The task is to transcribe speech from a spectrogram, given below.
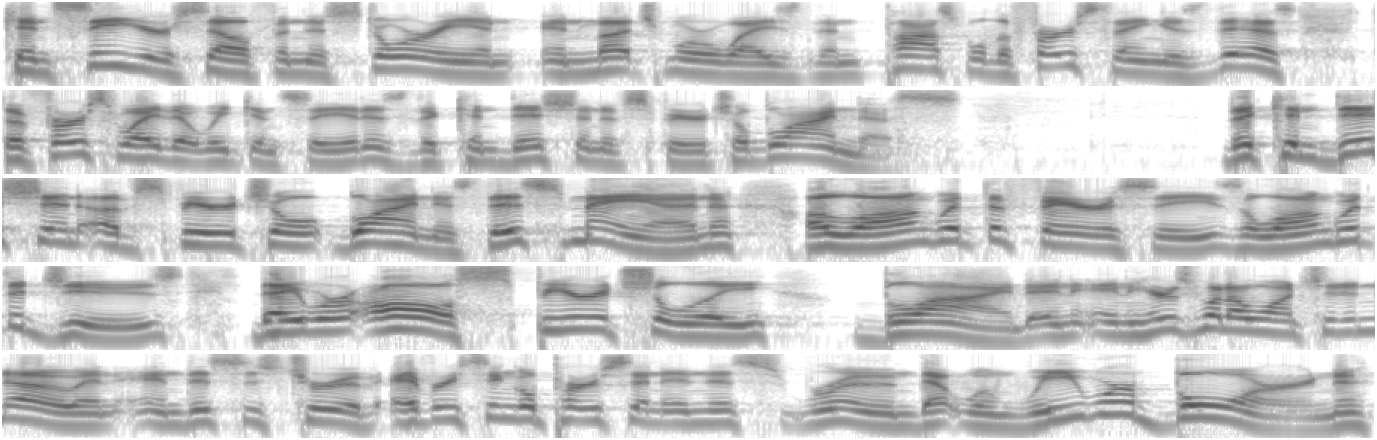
can see yourself in this story in, in much more ways than possible. The first thing is this the first way that we can see it is the condition of spiritual blindness. The condition of spiritual blindness. This man, along with the Pharisees, along with the Jews, they were all spiritually blind. And, and here's what I want you to know, and, and this is true of every single person in this room that when we were born,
